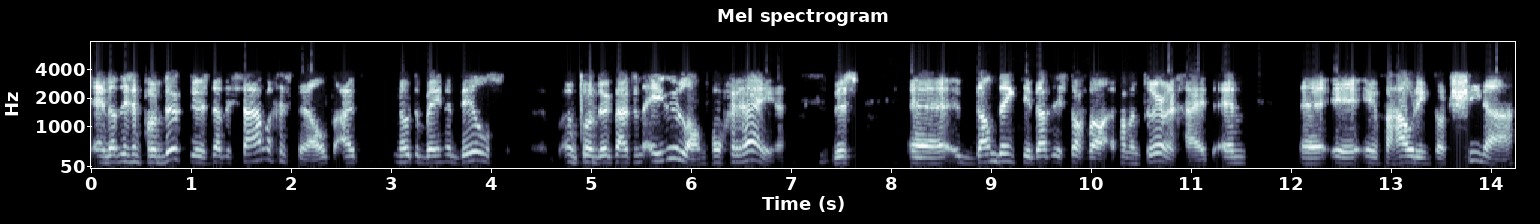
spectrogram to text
en dat is een product dus, dat is samengesteld uit notabene deels een product uit een EU-land, Hongarije. Dus dan denk je, dat is toch wel van een treurigheid. En in verhouding tot China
